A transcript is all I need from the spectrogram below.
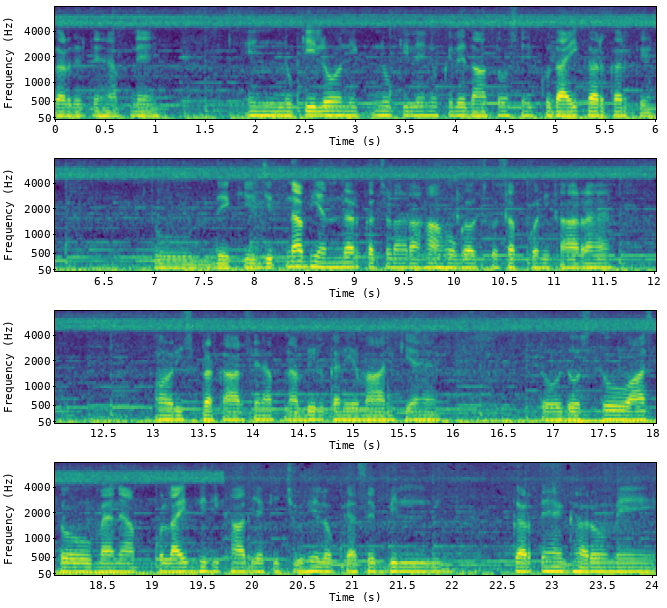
कर देते हैं अपने इन नुकीलों, नुकीले नुकीले दांतों से खुदाई कर कर के तो देखिए, जितना भी अंदर कचरा रहा होगा, उसको सबको निकाल रहा है और इस प्रकार से ना अपना बिल का निर्माण किया है। तो दोस्तों, आज तो मैंने आपको लाइव भी दिखा दिया कि चूहे लोग कैसे बिल करते हैं घरों में।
